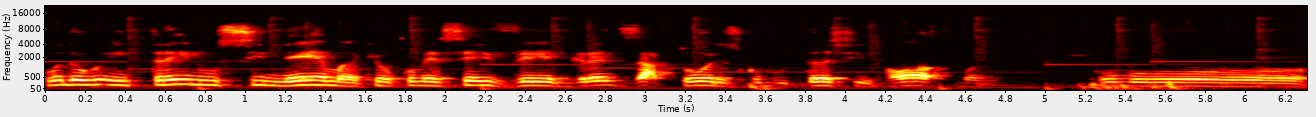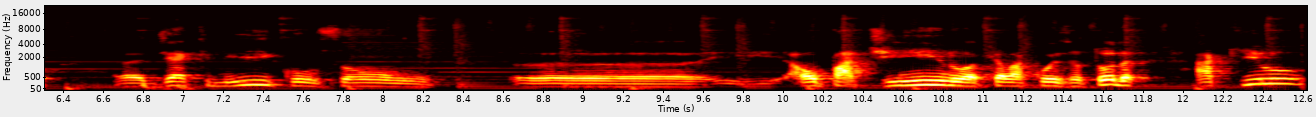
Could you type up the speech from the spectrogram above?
quando eu entrei num cinema, que eu comecei a ver grandes atores como Dustin Hoffman, como eh, Jack Nicholson, e Al Pacino, aquela coisa toda, aquilo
